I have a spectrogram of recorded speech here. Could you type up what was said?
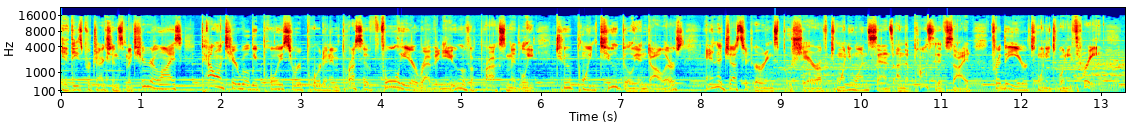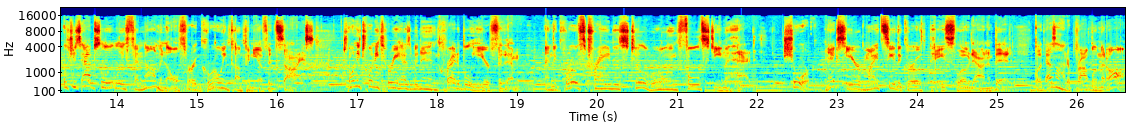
If these projections materialize, Palantir will be poised to report an impressive full year revenue of approximately $2.2 billion and adjusted earnings per share of 21 cents on the positive side for the year 2023, which is absolutely phenomenal for a growing company of its size. 2023 has been an incredible year for them, and the growth train is still rolling full steam ahead. Sure, next year might see the growth pace slow down a bit, but that's not a problem at all.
